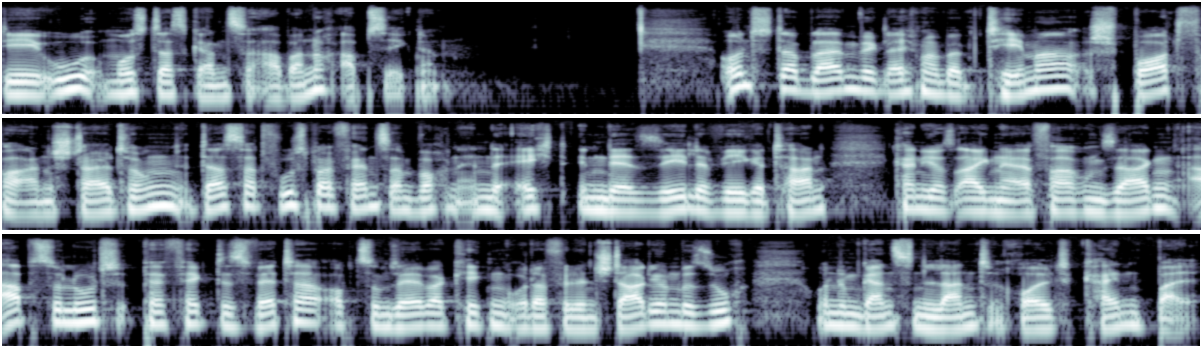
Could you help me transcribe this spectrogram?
Die EU muss das Ganze aber noch absegnen. Und da bleiben wir gleich mal beim Thema Sportveranstaltungen. Das hat Fußballfans am Wochenende echt in der Seele wehgetan, kann ich aus eigener Erfahrung sagen. Absolut perfektes Wetter, ob zum selber kicken oder für den Stadionbesuch und im ganzen Land rollt kein Ball.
